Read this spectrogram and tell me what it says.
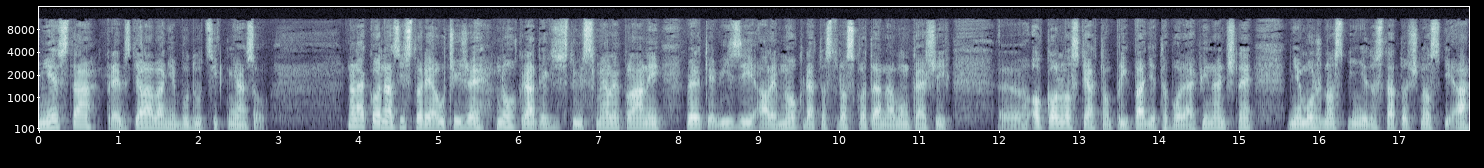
miesta pre vzdelávanie budúcich kňazov. No ako nás história učí, že mnohokrát existujú smelé plány, veľké vízie, ale mnohokrát to stroskotá na vonkajších e, okolnostiach, v tom prípade to boli aj finančné nemožnosti, nedostatočnosti a e,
